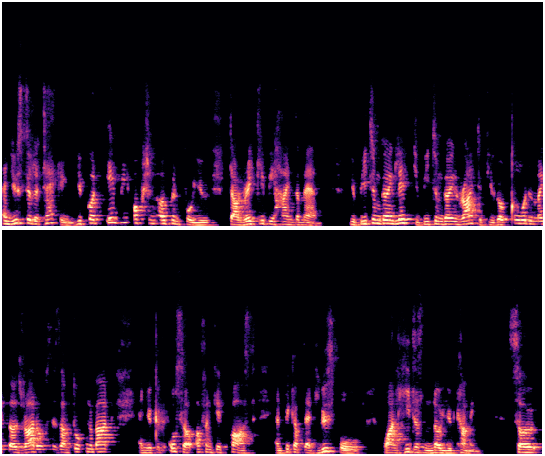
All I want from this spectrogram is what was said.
and you're still attacking. You've got every option open for you directly behind the man. You beat him going left, you beat him going right. If you go forward and make those ride offs as I'm talking about, and you can also often get past and pick up that loose ball while he doesn't know you're coming. So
